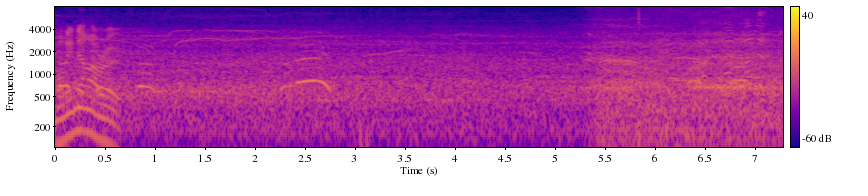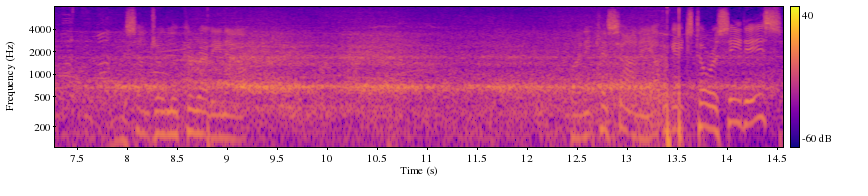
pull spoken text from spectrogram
Molinaro. Alessandro Lucarelli now. Finding Cassani up against Torosidis.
